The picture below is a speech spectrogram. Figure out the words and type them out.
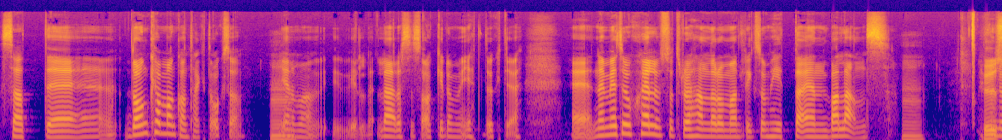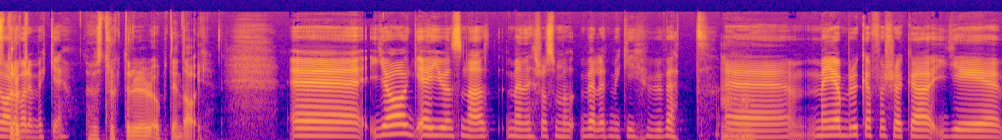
så att eh, de kan man kontakta också. Mm. genom att man vill lära sig saker. De är jätteduktiga. Eh, nej, men jag tror själv så tror jag det handlar om att liksom hitta en balans. Mm. Hur mycket. hur strukturerar du upp din dag? Eh, jag är ju en sån här människa som har väldigt mycket i huvudet. Mhm. Eh, men jag brukar försöka ge...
